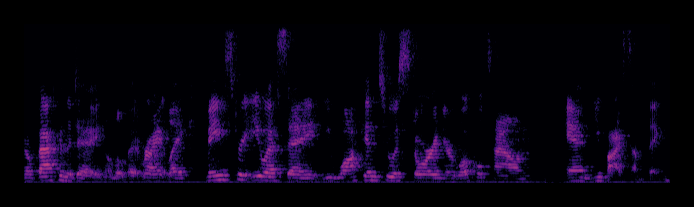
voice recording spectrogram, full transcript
know back in the day a little bit, right? Like Main Street USA, you walk into a store in your local town and you buy something.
